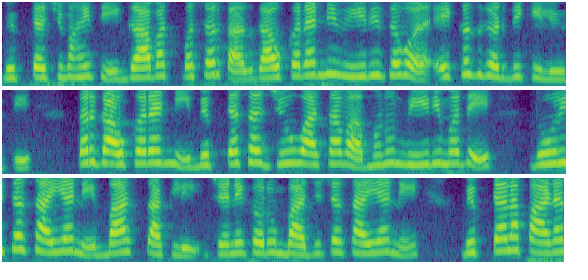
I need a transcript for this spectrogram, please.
बिबट्याची माहिती गावात पसरताच गावकऱ्यांनी विहिरीजवळ एकच गर्दी केली होती. तर गावकऱ्यांनी बिबट्याचा जीव वाचावा म्हणून विहिरीमध्ये दोरीच्या साह्याने बास टाकली जेणेकरून बाजीच्या साह्याने बिबट्याला पाण्यात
